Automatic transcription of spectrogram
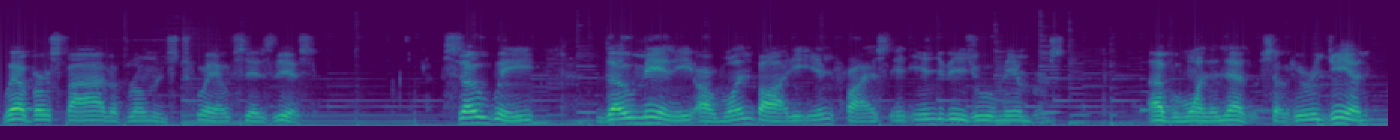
Well, verse 5 of Romans 12 says this So we, though many, are one body in Christ and individual members of one another. So here again,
